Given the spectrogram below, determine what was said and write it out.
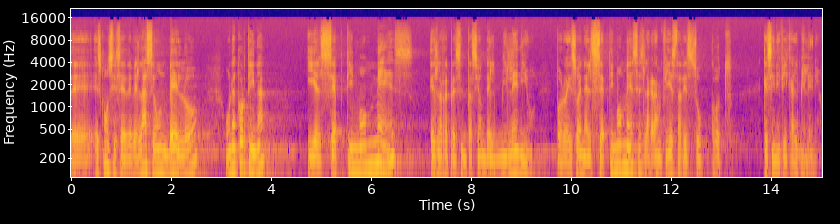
eh, es como si se develase un velo, una cortina, y el séptimo mes es la representación del milenio. Por eso en el séptimo mes es la gran fiesta de Sukkot, que significa el milenio.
